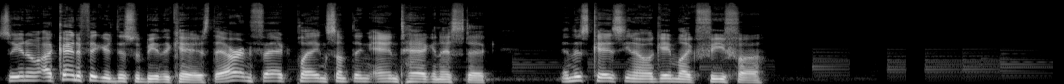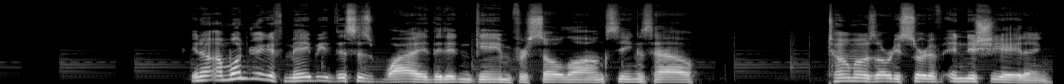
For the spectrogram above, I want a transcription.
So, you know, I kind of figured this would be the case. They are, in fact, playing something antagonistic. In this case, you know, a game like FIFA. You know, I'm wondering if maybe this is why they didn't game for so long, seeing as how Tomo's already sort of initiating.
